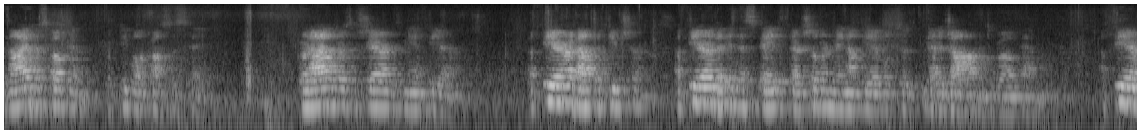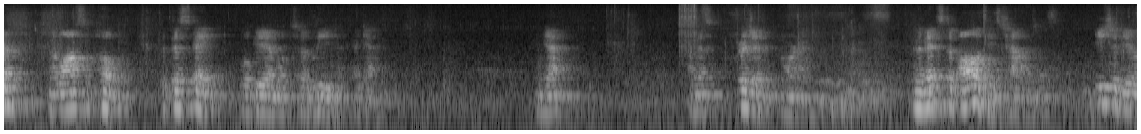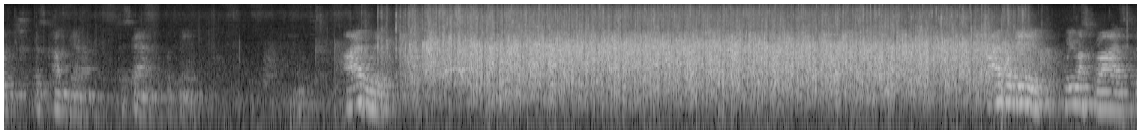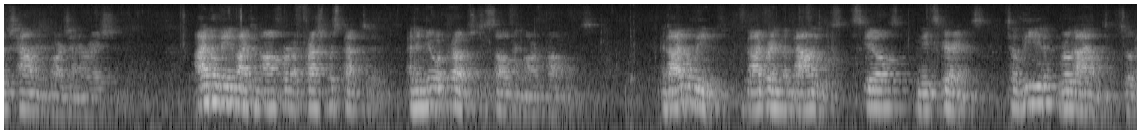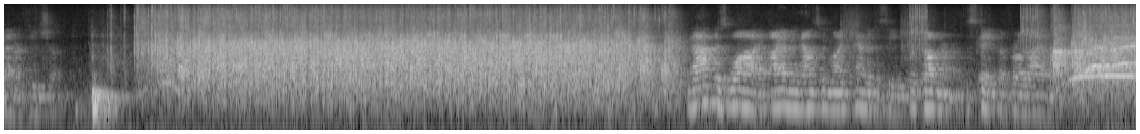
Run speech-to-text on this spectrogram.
As I have spoken with people across the state, Rhode Islanders have shared with me a fear. A fear about the future, a fear that in this state their children may not be able to get a job and to grow a family. A fear and a loss of hope that this state will be able to lead again. And yet, on this frigid morning, in the midst of all of these challenges, each of you has come here to stand with me. I believe I believe we must rise to the challenge of our generation. I believe I can offer a fresh perspective and a new approach to solving our problems. And I believe that I bring the values, skills, and the experience to lead Rhode Island to a better future. That is why I am announcing my candidacy for governor of the state of Rhode Island.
